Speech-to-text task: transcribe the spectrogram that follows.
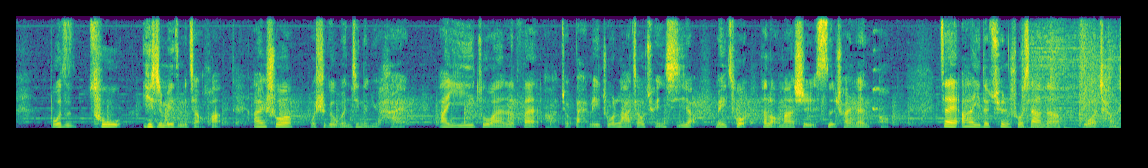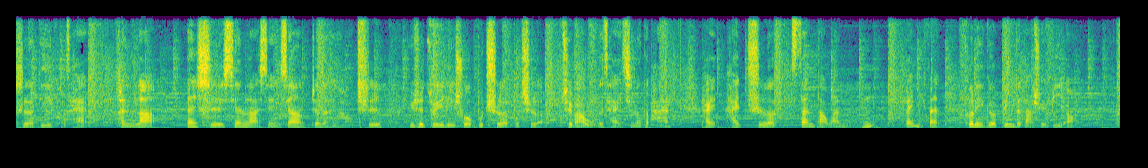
脖子粗，一直没怎么讲话。阿姨说我是个文静的女孩。阿姨做完了饭啊，就摆了一桌辣椒全席啊。没错，她老妈是四川人哦。在阿姨的劝说下呢，我尝试了第一口菜，很辣。但是鲜辣咸香，真的很好吃。于是嘴里说不吃了不吃了，却把五个菜清了个盘，还还吃了三大碗嗯白米饭，喝了一个冰的大雪碧啊。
